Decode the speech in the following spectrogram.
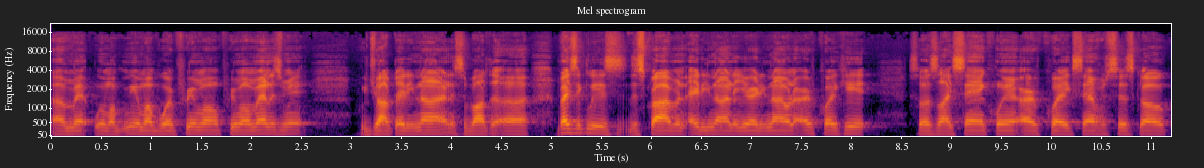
Uh, met with my, me and my boy Primo, Primo Management. We dropped 89. It's about the, uh, basically it's describing 89, the year 89 when the earthquake hit. So it's like San Quentin, earthquake, San Francisco,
